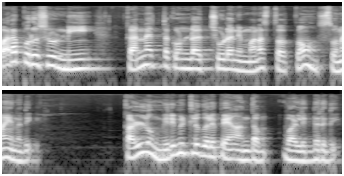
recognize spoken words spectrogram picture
పరపురుషుణ్ణి కన్నెత్తకుండా చూడని మనస్తత్వం సునైనది కళ్ళు మిరిమిట్లు గొలిపే అందం వాళ్ళిద్దరిది.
